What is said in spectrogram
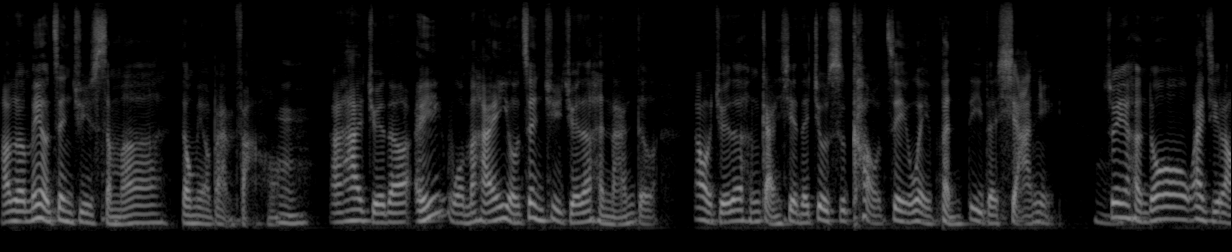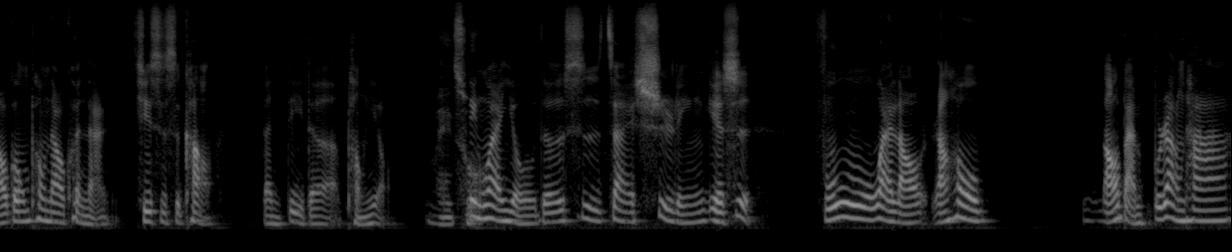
他说没有证据，什么都没有办法。哈，嗯，然后他觉得，哎，我们还有证据，觉得很难得。那我觉得很感谢的，就是靠这位本地的侠女。所以很多外籍劳工碰到困难，其实是靠本地的朋友。没错。另外有的是在适龄，也是。服务外劳，然后老板不让他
